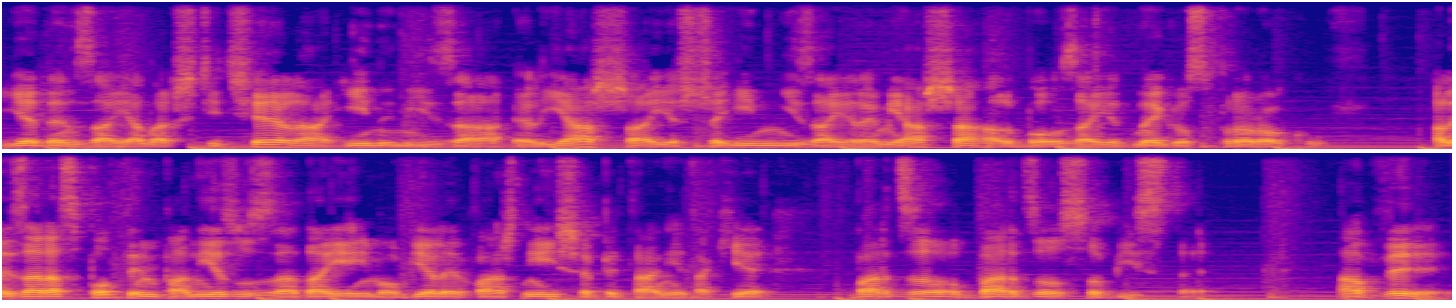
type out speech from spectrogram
jeden za Jana Chrzciciela, inni za Eliasza, jeszcze inni za Jeremiasza albo za jednego z proroków. Ale zaraz po tym Pan Jezus zadaje im o wiele ważniejsze pytanie, takie bardzo, bardzo osobiste. A wy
